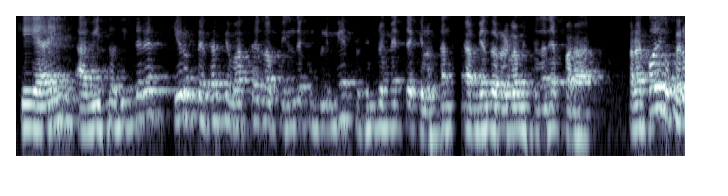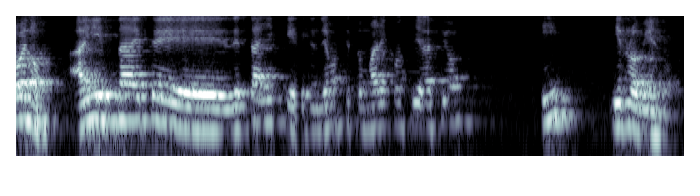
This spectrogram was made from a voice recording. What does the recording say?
que hay avisos de interés. Quiero pensar que va a ser la opinión de cumplimiento, simplemente que lo están cambiando de regla miscelánea para, para código, pero bueno, ahí está ese detalle que tendríamos que tomar en consideración y irlo viendo.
